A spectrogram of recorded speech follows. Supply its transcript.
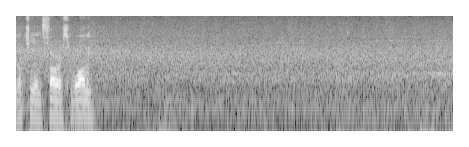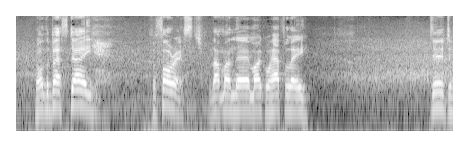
Nottingham Forest 1. Not the best day for Forest. But that man there, Michael Hefele, did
